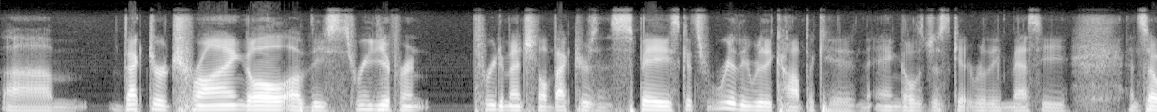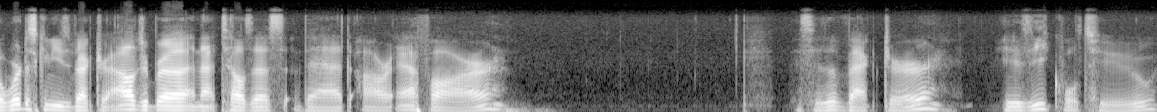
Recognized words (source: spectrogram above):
um, vector triangle of these three different three-dimensional vectors in space gets really, really complicated and angles just get really messy. And so we're just going to use vector algebra, and that tells us that our FR, this is a vector, is equal to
